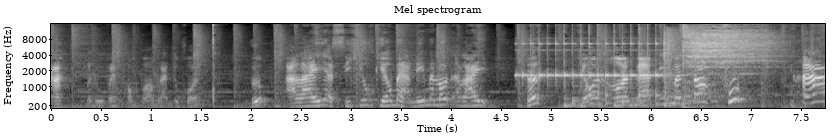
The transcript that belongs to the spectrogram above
อะมาดูไปพร้อมๆกันทุกคนฮึบอะไรอะสีเขียวๆแบบนี้มันรถอะไรฮึบเขียวอ่อนๆแบบนี้มันต้องฟุบเอา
